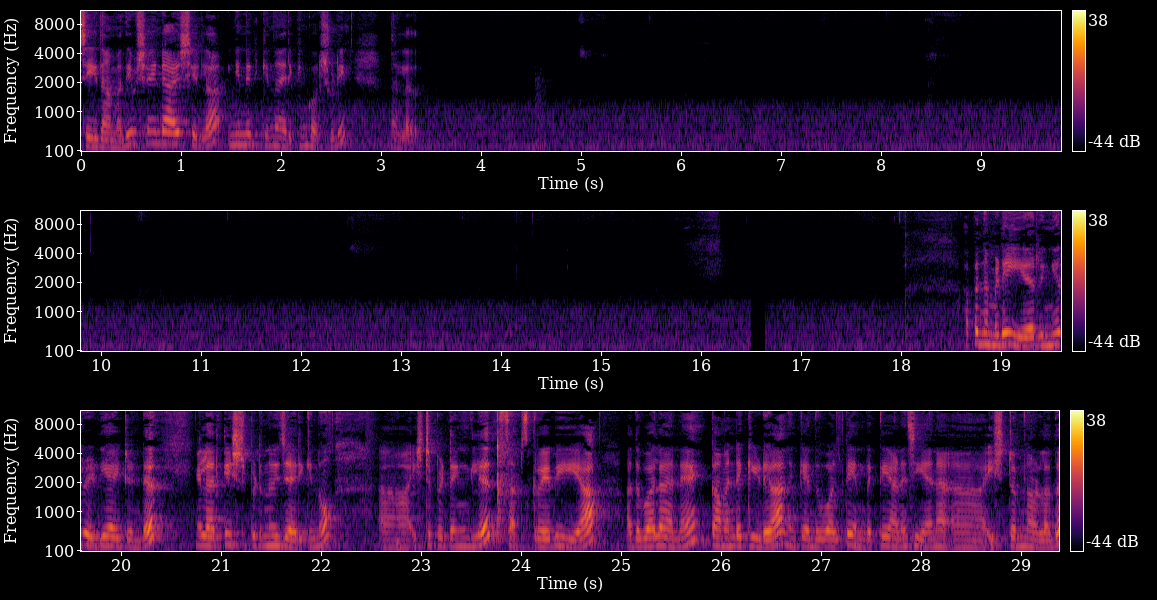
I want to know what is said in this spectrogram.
ചെയ്താൽ മതി. പക്ഷെ അതിന്റെ ആവശ്യമില്ല. ഇങ്ങനെ ഇരിക്കുന്നതായിരിക്കും കുറച്ചുകൂടി നല്ലത്. അപ്പം നമ്മുടെ ഇയർ റിങ് റെഡി ആയിട്ടുണ്ട്. എല്ലാവർക്കും ഇഷ്ടപ്പെടുന്നു വിചാരിക്കുന്നു. ഇഷ്ടപ്പെട്ടെങ്കിൽ സബ്സ്ക്രൈബ് ചെയ്യുക. അതുപോലെ തന്നെ കമന്റൊക്കെ ഇടുക. നിങ്ങൾക്ക് ഇതുപോലത്തെ എന്തൊക്കെയാണ് ചെയ്യാൻ ഇഷ്ടം എന്നുള്ളത്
